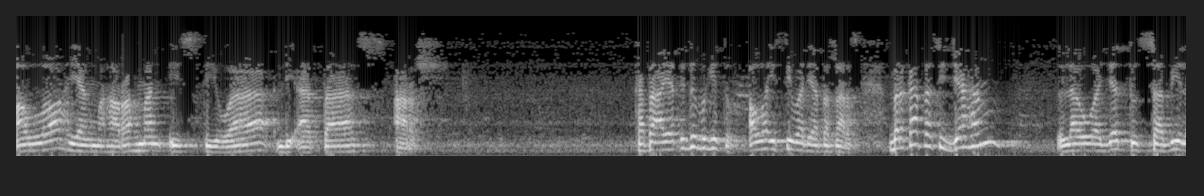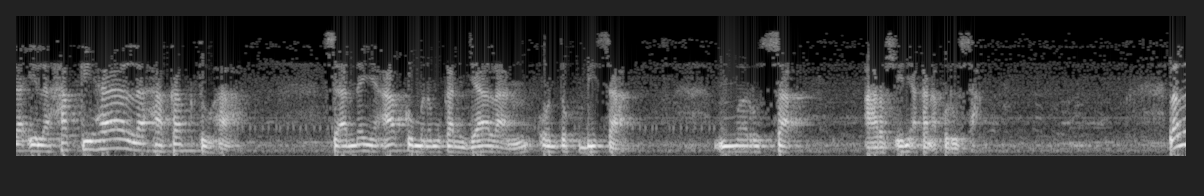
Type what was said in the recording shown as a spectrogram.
Allah yang maha rahman istiwa di atas arsy. Kata ayat itu begitu. Allah istiwa di atas ars. Berkata si Jaham, "Lau wajadtu sabila ila haqqiha la hakaktuha." Seandainya aku menemukan jalan untuk bisa merusak arus ini akan aku rusak. Lalu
